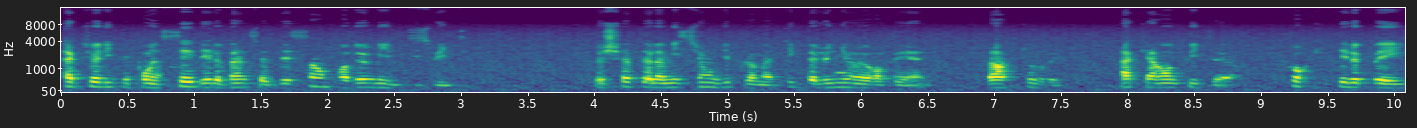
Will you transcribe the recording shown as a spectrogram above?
Actualité.c dès le 27 décembre 2018. Le chef de la mission diplomatique de l'Union européenne, Bart Ouvry, à 48 heures pour quitter le pays.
